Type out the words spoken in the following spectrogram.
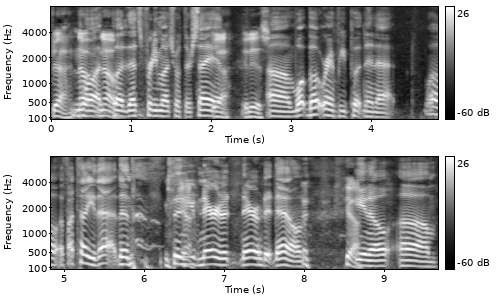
Yeah. No. but, no. but that's pretty much what they're saying. yeah, it is. Um, what boat ramp are you putting in at? Well, if I tell you that, then then Yeah. you've narrowed it narrowed it down. yeah. You know, um,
